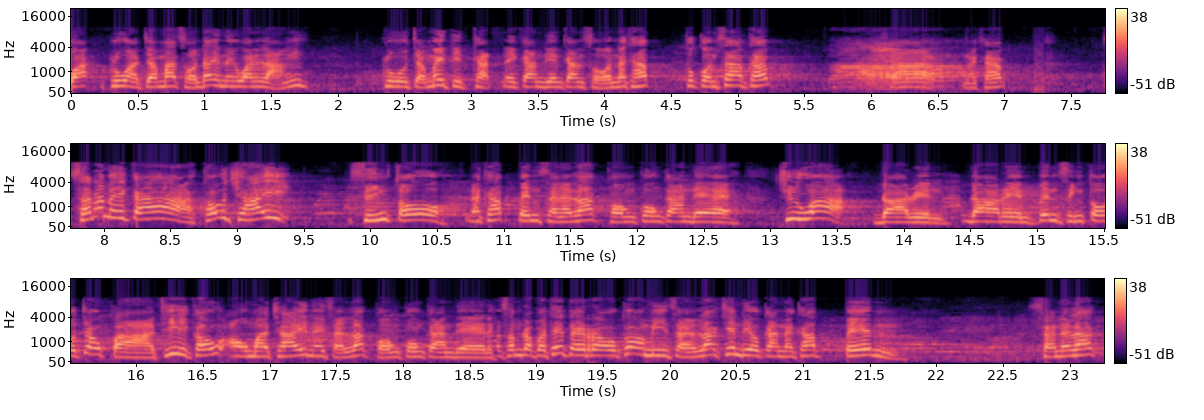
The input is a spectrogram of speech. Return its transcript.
วะครูอาจจะมาสอนได้ในวันหลัง ครูจะไม่ติดขัดในการเรียนการสอนนะครับ ทุกคนทราบครับทราบนะครับสหรัฐอเมริกาเขาใช้สิงโตนะครับเป็นสัญลักษณ์ของโครงการแดชื่อว่าดาเรนดาเรนเป็นสิงโตเจ้าป่าที่เขาเอามาใช้ในสัญลักษณ์ของโครงการแดสำหรับประเทศไทยเราก็มีสัญลักษณ์เช่นเดียวกันนะครับ เป็น สัญลักษณ์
